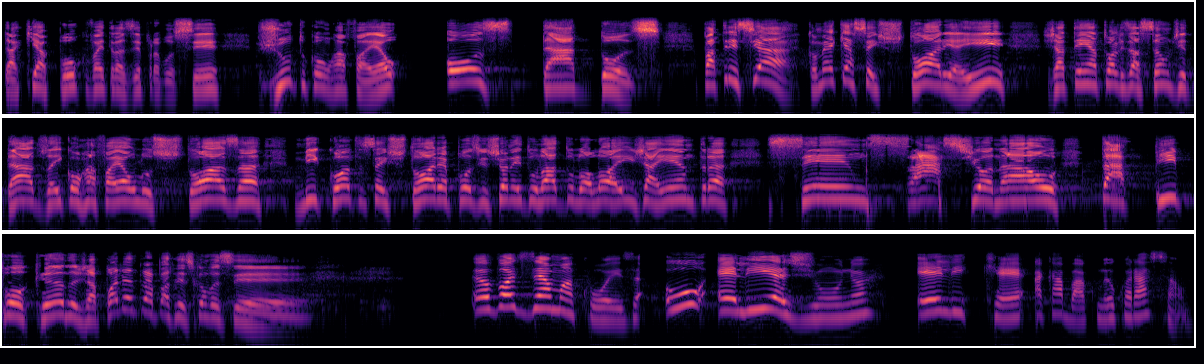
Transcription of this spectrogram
daqui a pouco, vai trazer para você, junto com o Rafael, os dados. Patrícia, como é que é essa história aí? Já tem atualização de dados aí com o Rafael Lustosa. Me conta essa história, posiciona aí do lado do Loló aí, já entra. Sensacional! Tá pipocando. Já pode entrar, Patrícia, com você. Eu vou dizer uma coisa. O Elias Júnior, ele quer acabar com o meu coração.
